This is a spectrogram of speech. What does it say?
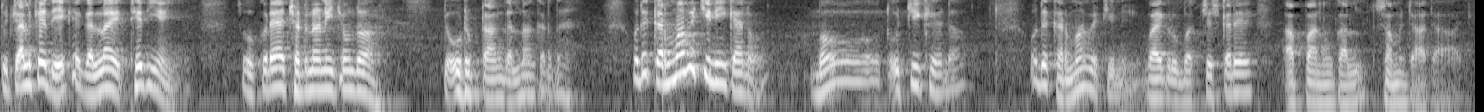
ਤੂੰ ਚੱਲ ਕੇ ਦੇਖ, ਇਹ ਗੱਲਾਂ ਇੱਥੇ ਦੀਆਂ ਹੀ ਸੋ ਕੜਿਆ ਛੱਡਣਾ ਨਹੀਂ ਚਾਹੁੰਦਾ, ਤੇ ਉਠ ਪਟਾਂਗ ਗੱਲਾਂ ਕਰਦਾ ਉਹਦੇ ਕਰਮਾਂ ਵਿੱਚ ਹੀ ਨਹੀਂ ਕਹਿ ਲੋ ਬਹੁਤ ਉੱਚੀ ਖੇਡਾ ਉਹਦੇ ਕਰਮਾਂ ਵਿੱਚ ਹੀ ਨਹੀਂ। ਵਾਹਿਗੁਰੂ ਬਖਸ਼ਿਸ਼ ਕਰੇ, ਆਪਾਂ ਨੂੰ ਗੱਲ ਸਮਝ ਆ ਜਾਏ।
